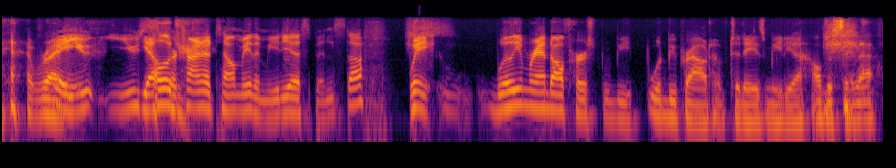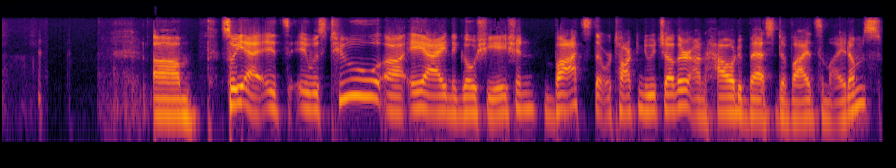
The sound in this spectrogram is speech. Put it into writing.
right. Hey, you you Yellow are trying to tell me the media spin stuff? Wait, William Randolph Hearst would be would be proud of today's media. I'll just say that. um. So yeah, it's it was two uh, AI negotiation bots that were talking to each other on how to best divide some items.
